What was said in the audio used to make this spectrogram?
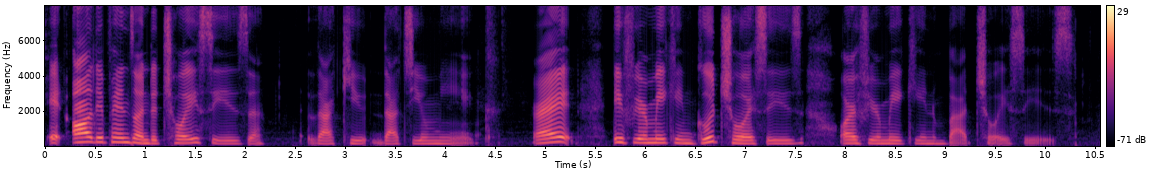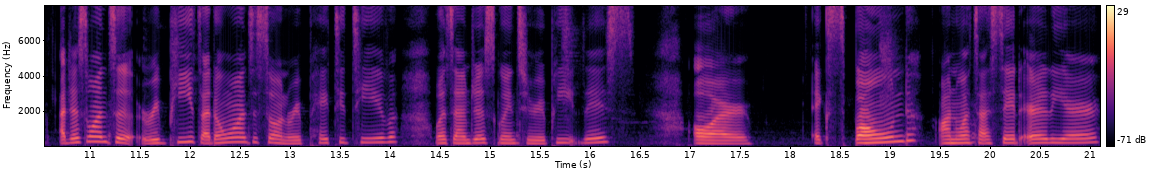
It all depends on the choices that you that you make, right? If you're making good choices or if you're making bad choices. I just want to repeat. I don't want to sound repetitive, but I'm just going to repeat this or expound on what I said earlier.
